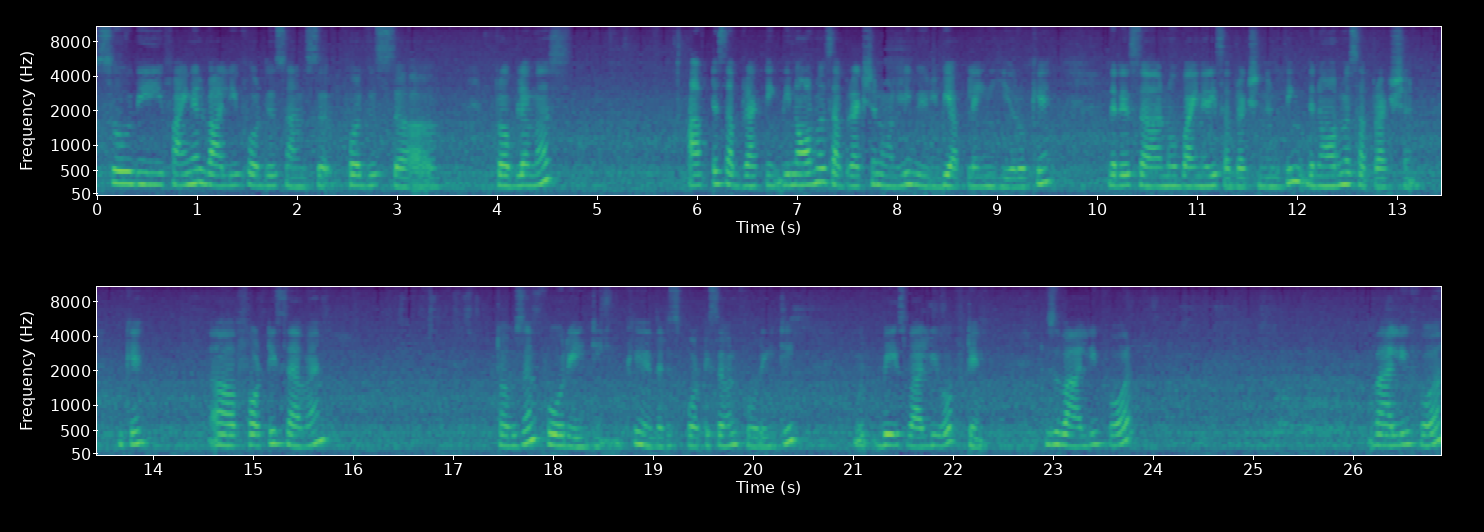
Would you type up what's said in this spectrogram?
So the final value for this answer for this uh, problem is after subtracting the normal subtraction only we will be applying here okay there is uh, no binary subtraction anything the normal subtraction okay? Uh, 47480 okay? That is 47480 with base value of 10 this is value for value for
